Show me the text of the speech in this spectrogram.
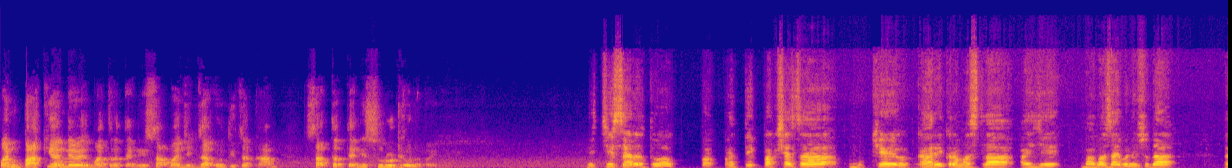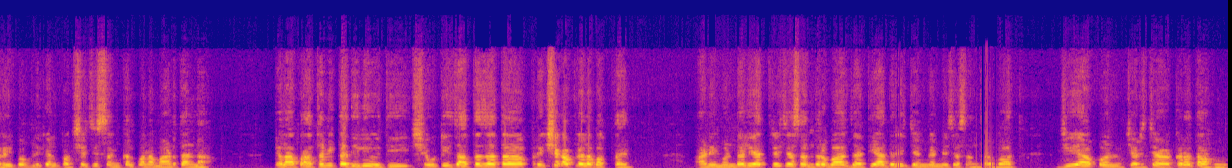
पण बाकी अन्य वेळेस मात्र त्यांनी सामाजिक जागृतीचं काम सातत्याने सुरू ठेवलं पाहिजे. निश्चित सर तो प्रत्येक पक्षाचा मुख्य कार्यक्रम असला पाहिजे. बाबासाहेबांनी सुद्धा रिपब्लिकन पक्षाची संकल्पना मांडताना त्याला प्राथमिकता दिली होती. शेवटी जाता जाता प्रेक्षक आपल्याला बघतायत. आणि मंडल यात्रेच्या संदर्भात जाती आधारित जनगणनेच्या संदर्भात जी आपण चर्चा करत आहोत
